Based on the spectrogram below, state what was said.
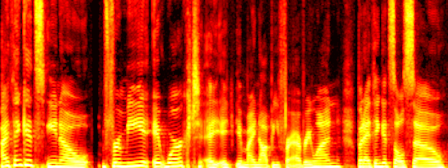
I think it's, you know, how for me, it worked. It, it, might not be for everyone, but I think it's also,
